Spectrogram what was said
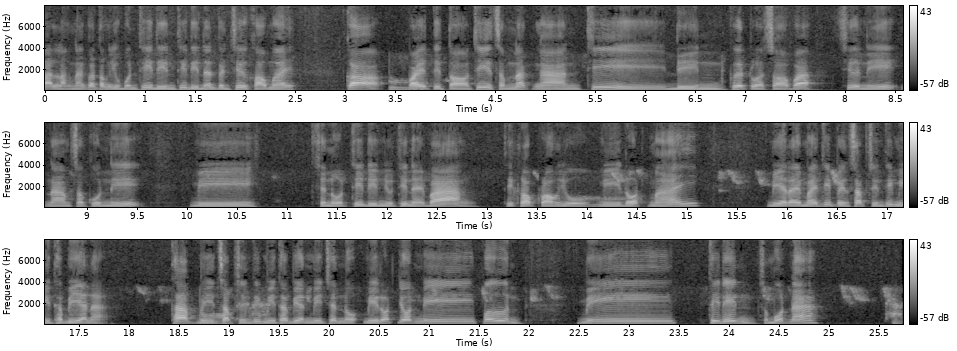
บ้านหลังนั้นก็ต้องอยู่บนที่ดินที่ดินนั้นเป็นชื่อเขาไหม ก็ไปติดต่อที่สำนักงานที่ดินเพื่อตรวจสอบว่าชื่อนี้นามสกุลนี้มีโฉนดที่ดินอยู่ที่ไหนบ้าง ที่ครอบครองอยู่มีรถไหมมีอะไรไหมที่เป็นทรัพย์สินที่มีทะเบียนอะถ้ามีทรัพย์สินที่มีทะเบียนมีโฉนดมีรถยนต์มีปืนมีที่ดินสมมตินะค่ะ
